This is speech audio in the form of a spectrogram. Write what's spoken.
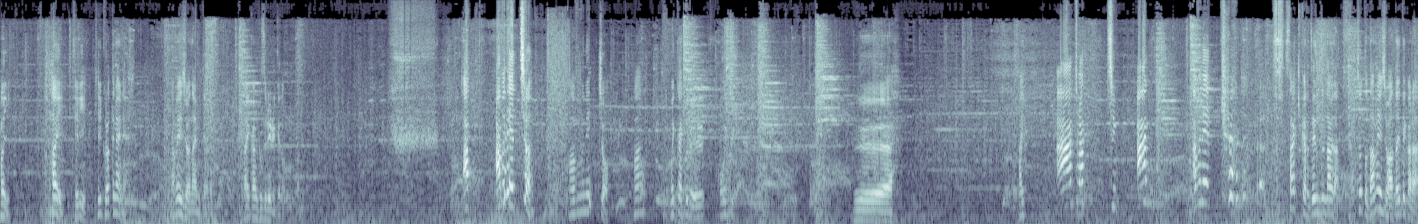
はい。はい。蹴り蹴り食らってないね。ダメージはないみたいだ。体幹崩れるけど。あっ危ねっちょ危ねっちょ。あもう一回来る。攻撃。うー。はい。あーちまっちあ危ねえ。さっきから全然ダメだ。ちょっとダメージを与えてから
